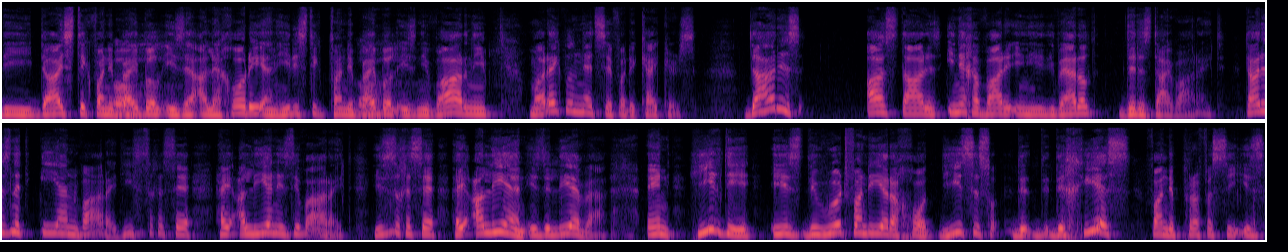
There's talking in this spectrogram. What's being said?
die daai stuk van die Oh. Bybel is 'n allegorie en hierdie stuk van die Bybel is nie waar nie maar ek wil net sê vir die kykers daar is as daar is enige waarheid in hierdie wêreld dit is daai waarheid Daar is net een waarheid. Jesus het gesê hy alleen is die waarheid. Jesus het gesê hy alleen is die lewe. En hierdie is die woord van die Here God. Jesus die die, die gees van die profesie is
